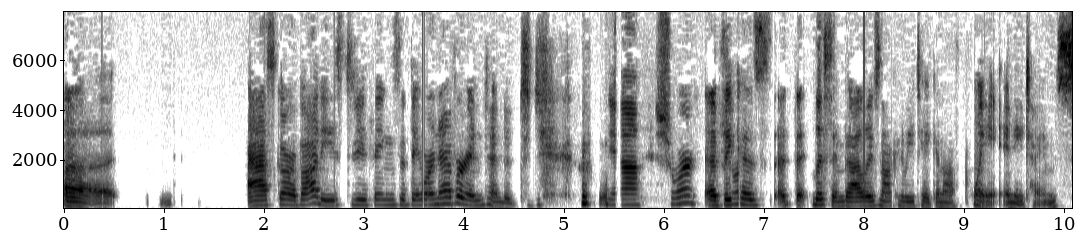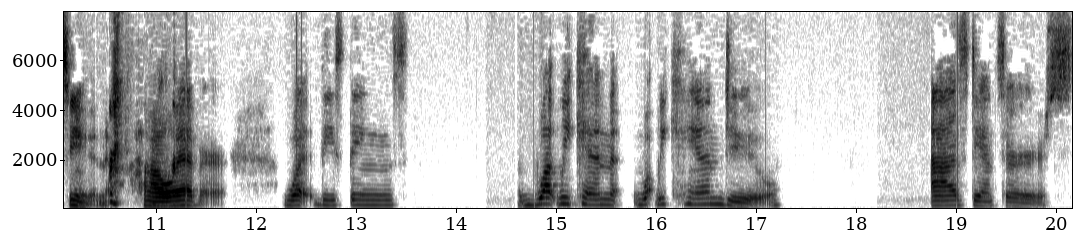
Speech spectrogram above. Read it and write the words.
uh ask our bodies to do things that they were never intended to do Yeah, sure. uh, because uh, th- listen ballet's not going to be taken off pointe anytime soon however what these things what we can what we can do as dancers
